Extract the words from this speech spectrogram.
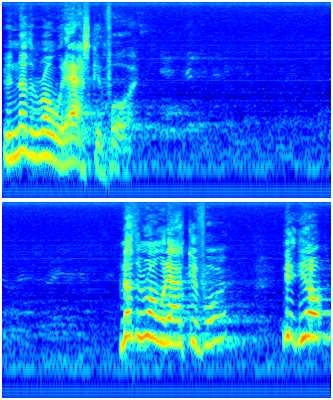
There's nothing wrong with asking for it. Nothing wrong with asking for it. You know,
